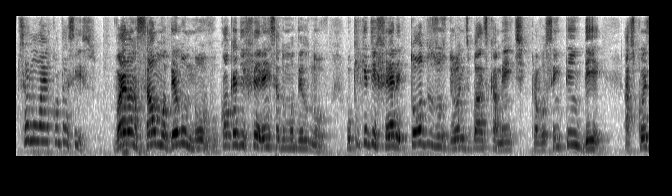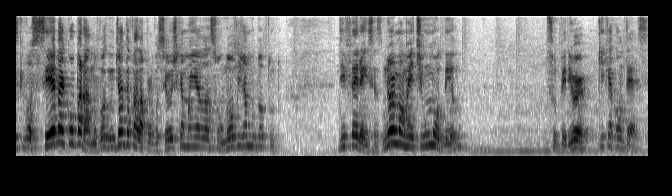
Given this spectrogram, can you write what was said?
No celular acontece isso vai lançar um modelo novo. Qual é a diferença do modelo novo? O que, que difere todos os drones basicamente para você entender as coisas que você vai comparar. Não, vou, não adianta falar para você hoje que amanhã lança um novo e já mudou tudo. Diferenças. Normalmente um modelo superior, o que, que acontece?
